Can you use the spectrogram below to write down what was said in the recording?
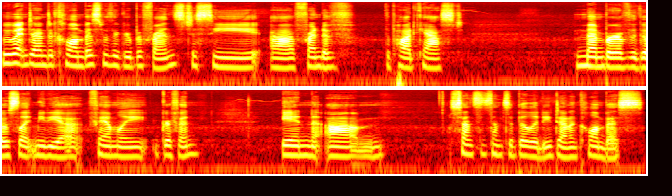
we went down to Columbus with a group of friends to see a friend of the podcast, member of the Ghostlight Media family, Griffin, in um, Sense and Sensibility down in Columbus.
